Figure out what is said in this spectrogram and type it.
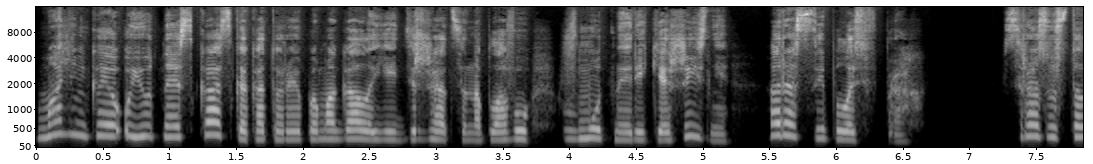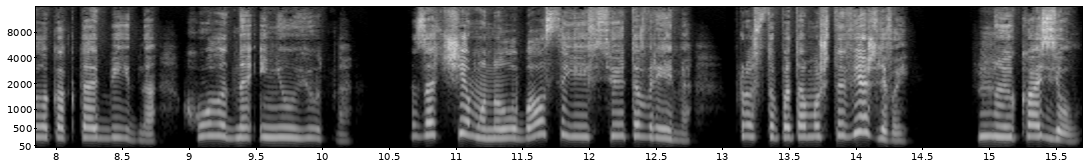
Маленькая уютная сказка, которая помогала ей держаться на плаву в мутной реке жизни, рассыпалась в прах. Сразу стало как-то обидно, холодно и неуютно. Зачем он улыбался ей все это время? Просто потому, что вежливый? Ну и козел.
